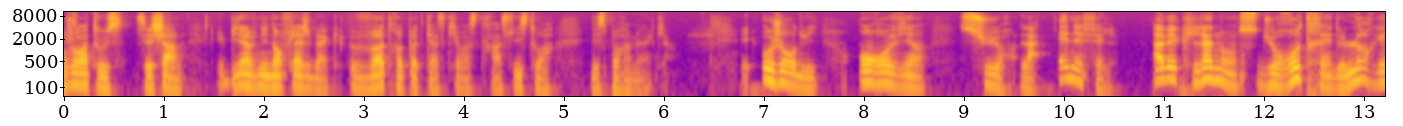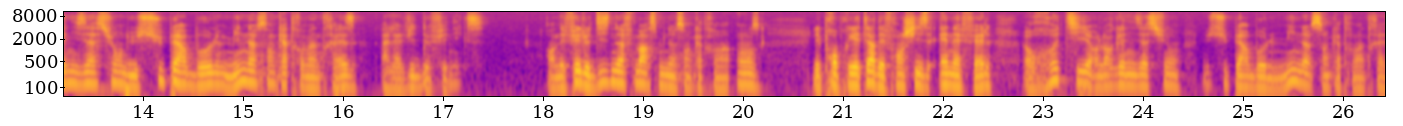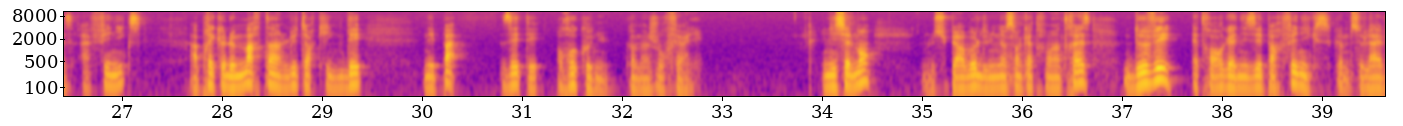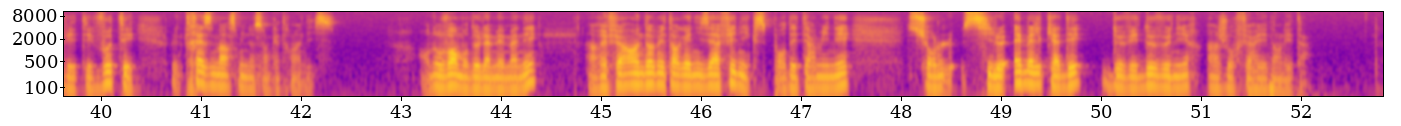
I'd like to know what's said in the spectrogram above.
Bonjour à tous, c'est Charles et bienvenue dans Flashback, votre podcast qui retrace l'histoire des sports américains. Et aujourd'hui, on revient sur la NFL avec l'annonce du retrait de l'organisation du Super Bowl 1993 à la ville de Phoenix. En effet, le 19 mars 1991, les propriétaires des franchises NFL retirent l'organisation du Super Bowl 1993 à Phoenix après que le Martin Luther King Day n'ait pas été reconnu comme un jour férié. Initialement, le Super Bowl de 1993 devait être organisé par Phoenix, comme cela avait été voté le 13 mars 1990. En novembre de la même année, un référendum est organisé à Phoenix pour déterminer si le MLKD devait devenir un jour férié dans l'État.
